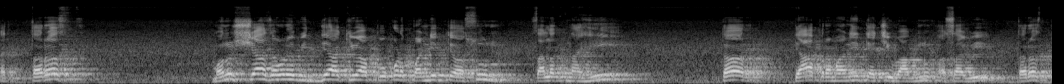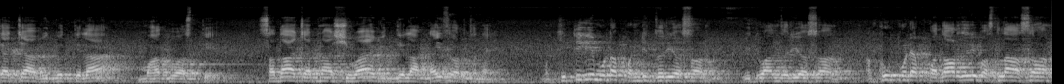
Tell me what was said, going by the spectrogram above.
का तरच मनुष्याजवळ विद्या किंवा पोकळ पांडित्य असून चालत नाही तर त्याप्रमाणे त्याची वागणूक असावी तरच त्याच्या विद्वत्तेला महत्त्व असते. सदाचरणाशिवाय विद्येला काहीच अर्थ नाही. मग कितीही मोठा पंडित जरी असन विद्वान जरी असन खूप मोठ्या पदावर जरी बसला असन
